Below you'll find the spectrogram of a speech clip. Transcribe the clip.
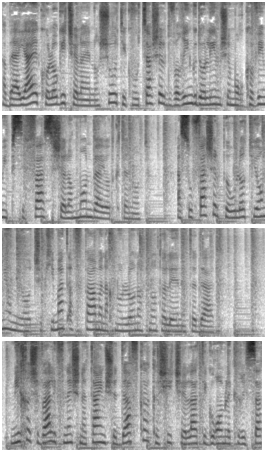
הבעיה האקולוגית של האנושות היא קבוצה של דברים גדולים שמורכבים מפסיפס של המון בעיות קטנות. אסופה של פעולות יומיומיות שכמעט אף פעם אנחנו לא נותנות עליהן את הדעת. מי חשבה לפני שנתיים שדווקא הקשית שלה תגרום לקריסת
